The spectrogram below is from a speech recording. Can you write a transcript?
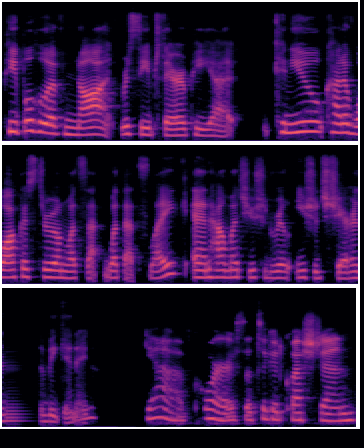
people who have not received therapy yet. Can you kind of walk us through on what's that what that's like and how much you should re- you should share in the beginning? Yeah, of course. That's a good question.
